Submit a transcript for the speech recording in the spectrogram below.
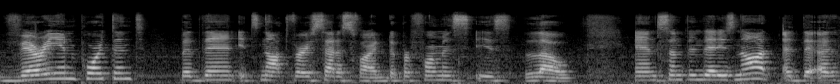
very important, but then it's not very satisfied. The performance is low. And something that is not a, a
